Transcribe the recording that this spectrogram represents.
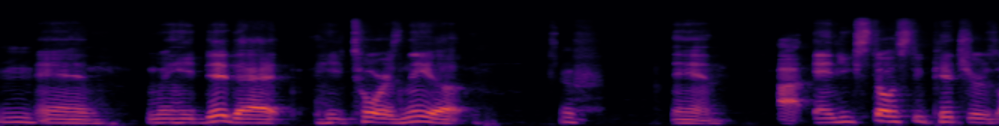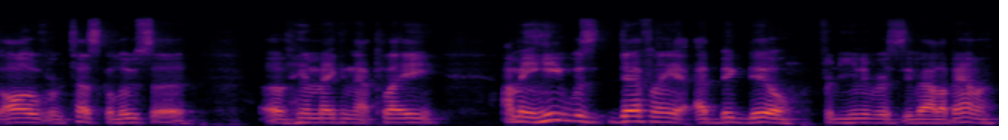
Mm. And when he did that, he tore his knee up. Oof. And I, and you still see pictures all over Tuscaloosa of him making that play. I mean, he was definitely a big deal for the University of Alabama.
